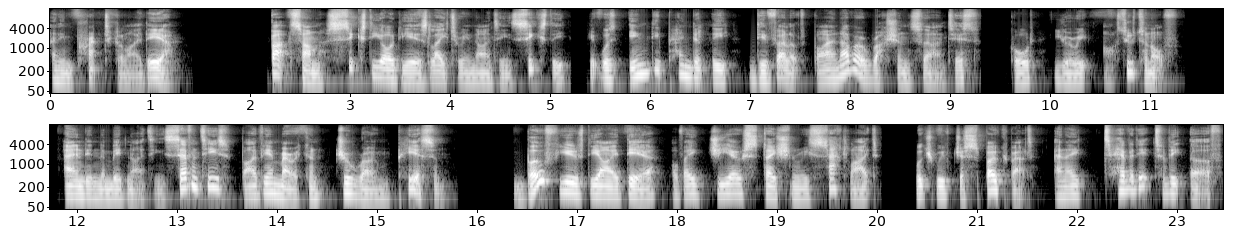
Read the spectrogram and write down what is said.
an impractical idea. But some 60 odd years later in 1960, it was independently developed by another Russian scientist called Yuri Artsutanov and in the mid 1970s by the American Jerome Pearson. Both used the idea of a geostationary satellite, which we've just spoke about, and they tethered it to the Earth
